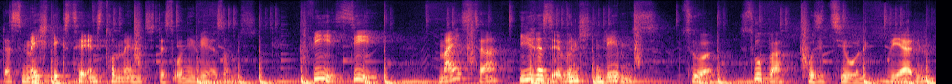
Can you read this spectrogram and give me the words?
das mächtigste Instrument des Universums. Wie Sie Meister Ihres erwünschten Lebens zur Superposition werden,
